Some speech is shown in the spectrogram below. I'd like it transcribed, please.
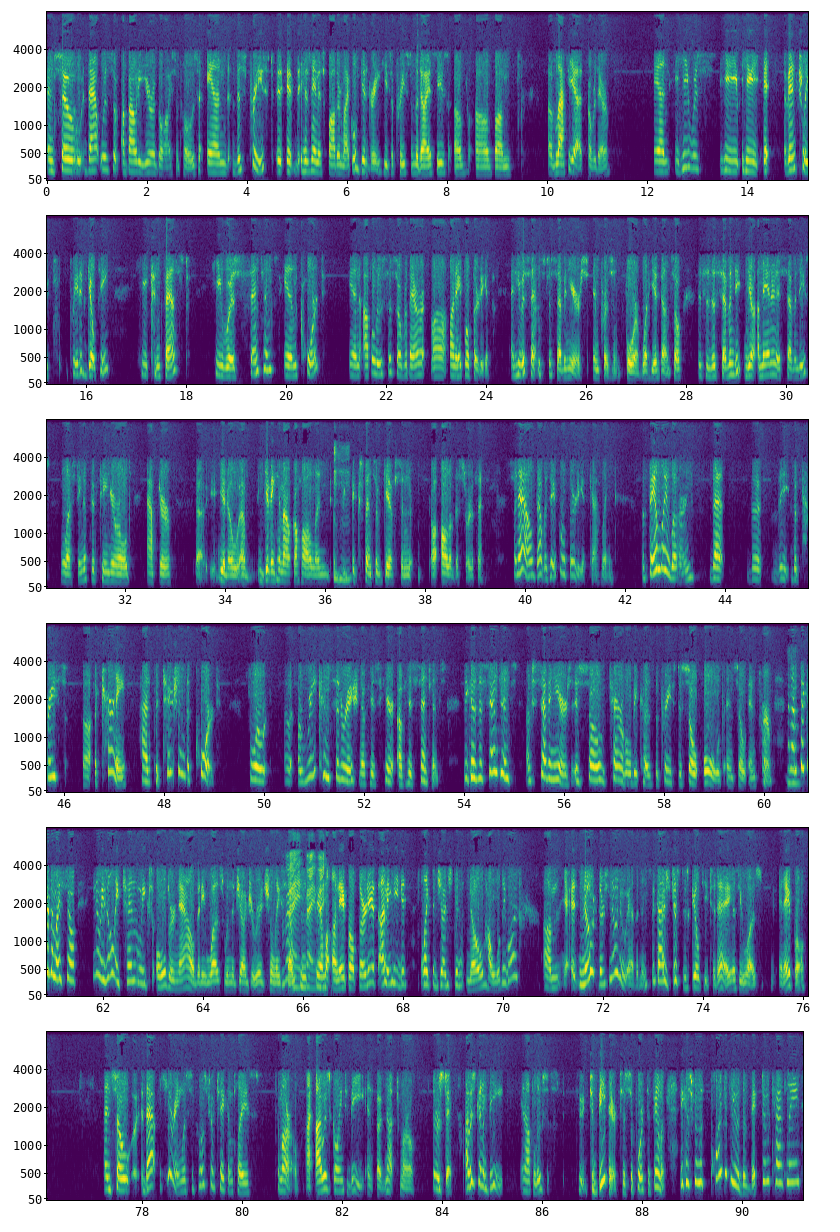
And so that was about a year ago, I suppose. And this priest, it, it, his name is Father Michael Guidry. He's a priest of the diocese of of um, of Lafayette over there, and he was he he eventually pleaded guilty. He confessed. He was sentenced in court in Opelousas over there uh, on April 30th, and he was sentenced to seven years in prison for what he had done. So This is a 70, you know, a man in his 70s molesting a 15 year old after, uh, you know, uh, giving him alcohol and mm-hmm. expensive gifts and all of this sort of thing. So now that was April 30th, Kathleen. The family learned that the the the priest's uh, attorney had petitioned the court for a, a reconsideration of his of his sentence because the sentence of seven years is so terrible because the priest is so old and so infirm. And I'm mm-hmm. thinking to myself, you know, he's only 10 weeks older now than he was when the judge originally sentenced right, right, him right. on April 30th. I mean, he did, like the judge didn't know how old he was. Um, no, there's no new evidence. The guy's just as guilty today as he was in April. And so uh, that hearing was supposed to have taken place tomorrow. I, I was going to be, in, uh, not tomorrow, Thursday. I was going to be in Opelousas to, to be there to support the family. Because from the point of view of the victim, Kathleen,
